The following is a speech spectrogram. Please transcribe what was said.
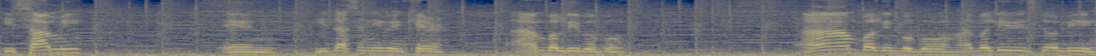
He saw me and he doesn't even care. Unbelievable. Unbelievable. I believe it's gonna be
